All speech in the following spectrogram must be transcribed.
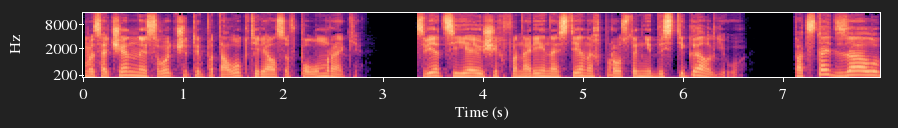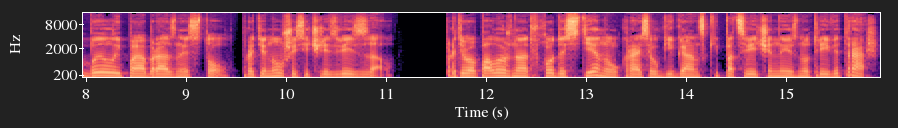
Высоченный сводчатый потолок терялся в полумраке. Свет сияющих фонарей на стенах просто не достигал его. Под стать залу был и П-образный стол, протянувшийся через весь зал. Противоположную от входа стену украсил гигантский подсвеченный изнутри витраж,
